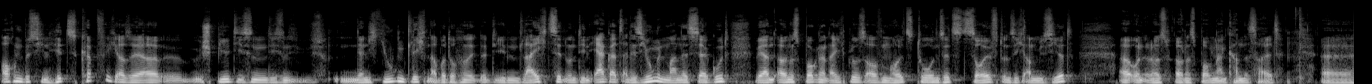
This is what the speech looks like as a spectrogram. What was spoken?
auch ein bisschen hitzköpfig. Also er äh, spielt diesen, diesen, ja nicht Jugendlichen, aber doch den Leichtsinn und den Ehrgeiz eines jungen Mannes sehr gut, während Ernest Borgnine eigentlich bloß auf dem Holzton sitzt, säuft und sich amüsiert. Äh, und Ernest, Ernest Borgnine kann das halt. Äh,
